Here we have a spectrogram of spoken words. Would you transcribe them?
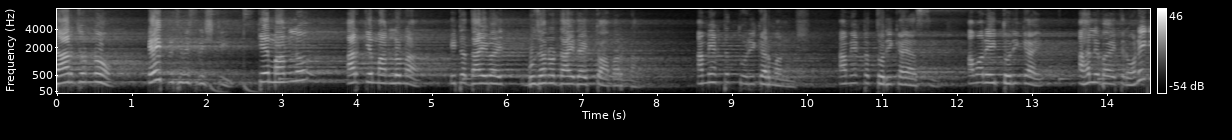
যার জন্য এই পৃথিবী সৃষ্টি। কে মানলো আর কে মানলো না, এটা দায় বোঝানোর দায় দায়িত্ব আমার না। আমি একটা তরিকার মানুষ, আমি একটা তরিকায় আছি। আমার এই তরিকায় আহলে বায়তের অনেক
